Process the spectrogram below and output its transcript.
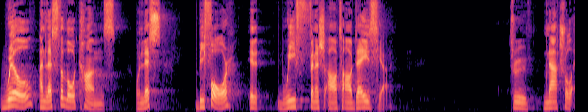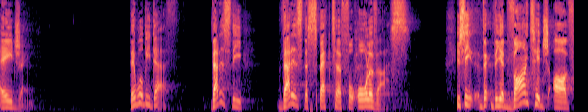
will, unless the Lord comes, or unless before it, we finish out our days here through natural aging, there will be death. That is the, that is the specter for all of us. You see, the, the advantage of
